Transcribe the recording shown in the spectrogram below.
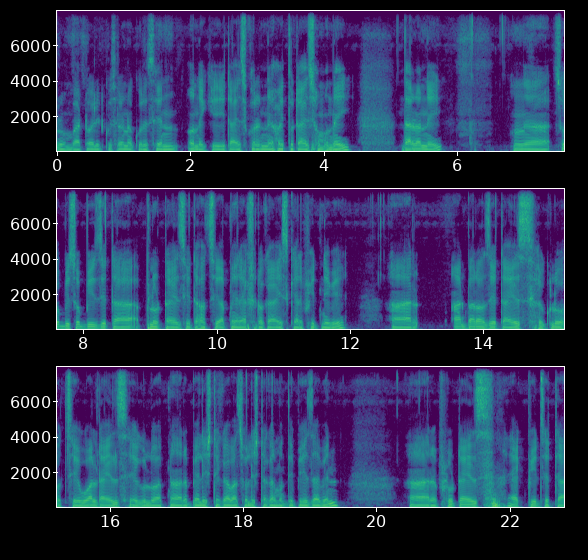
রুম বা টয়লেট কুচলানো করেছেন, অনেকেই টাইলস করেন হয়তো টাইলস সম্বন্ধেই। ধারণা নেই। চব্বিশ চব্বিশ যেটা ফ্লোর টাইলস সেটা হচ্ছে আপনার একশো টাকা স্কোয়ার ফিট নেবে। আর আট বারো যে টাইলস এগুলো হচ্ছে ওয়াল টাইলস এগুলো আপনার বিয়াল্লিশ টাকা বা চল্লিশ টাকার মধ্যে পেয়ে যাবেন। আর ফ্লোর টাইলস এক ফিট যেটা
